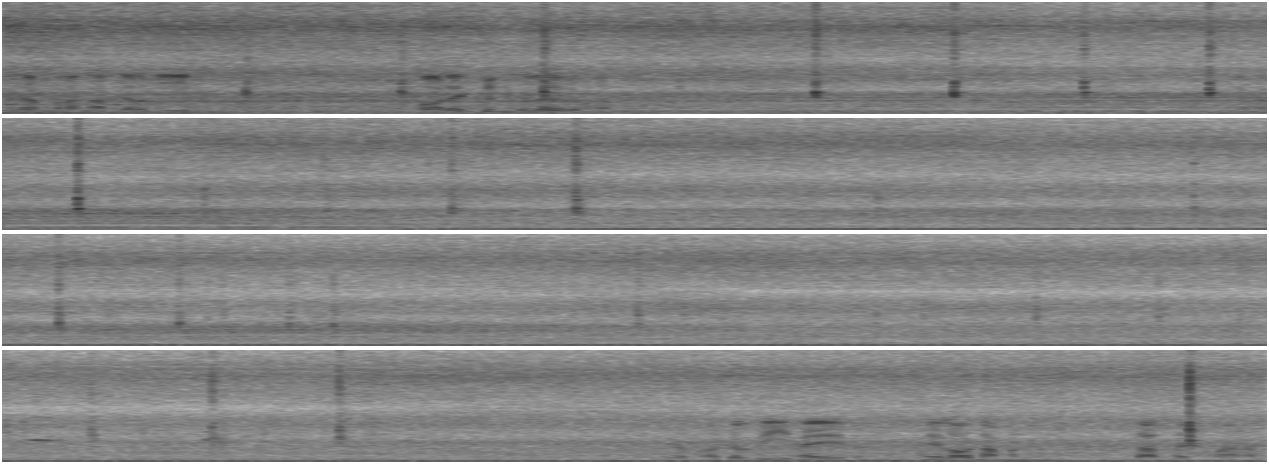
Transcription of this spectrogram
นะครับกำลังอัดจารบีพอได้ขึ้นเทเลอร์ครับ อาจ ให้ให้ล้อนำมันดันแท็กมาครับ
